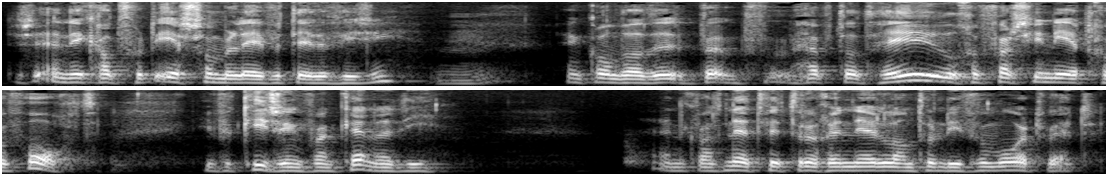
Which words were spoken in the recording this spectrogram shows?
Dus, en ik had voor het eerst van mijn leven televisie. En kon dat, heb dat heel gefascineerd gevolgd. Die verkiezing van Kennedy. En ik was net weer terug in Nederland toen die vermoord werd.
